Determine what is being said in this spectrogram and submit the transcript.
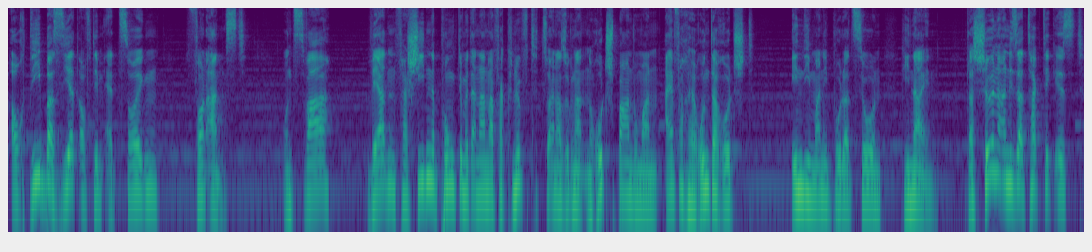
Auch die basiert auf dem Erzeugen von Angst. Und zwar werden verschiedene Punkte miteinander verknüpft zu einer sogenannten Rutschbahn, wo man einfach herunterrutscht in die Manipulation hinein. Das Schöne an dieser Taktik ist,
